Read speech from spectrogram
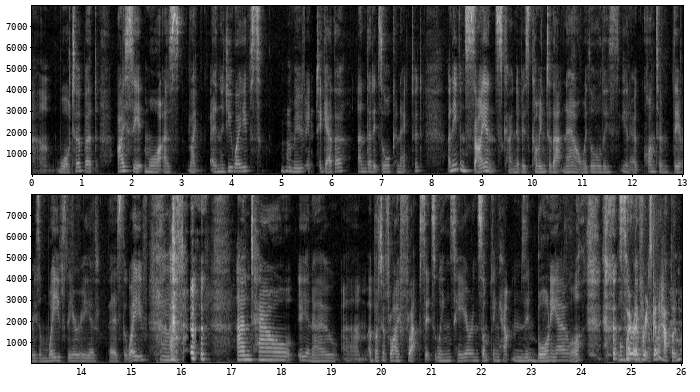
um, water, but I see it more as like energy waves mm-hmm. moving together and that it's all connected and even science kind of is coming to that now with all these you know quantum theories and wave theory of there's the wave. Mm. and how you know um, a butterfly flaps its wings here and something happens in borneo or, or wherever it's going to happen.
